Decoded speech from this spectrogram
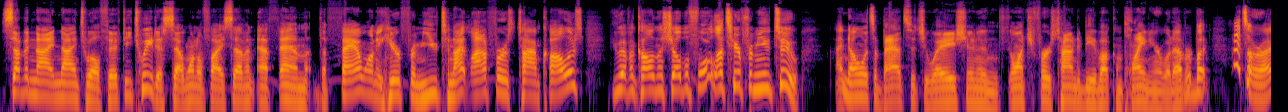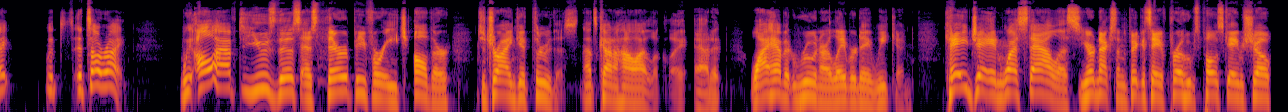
799 1250. Tweet us at 1057 FM. The fan. want to hear from you tonight. A lot of first time callers. If you haven't called on the show before, let's hear from you too. I know it's a bad situation and you want your first time to be about complaining or whatever, but that's all right. It's, it's all right. We all have to use this as therapy for each other to try and get through this. That's kind of how I look like, at it. Why have it ruin our Labor Day weekend? KJ in West Allis, you're next on the Pick and Save Pro Hoops post game show,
